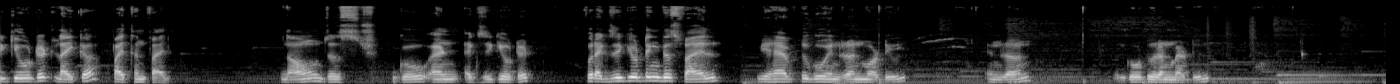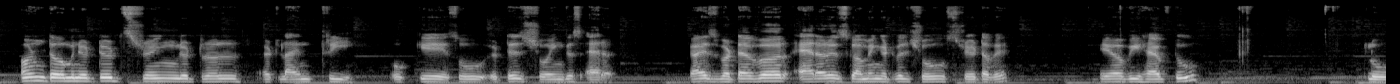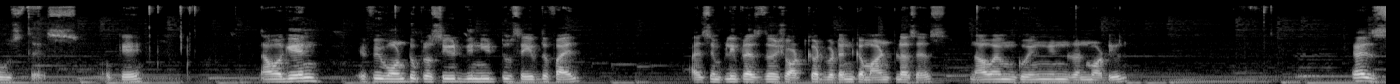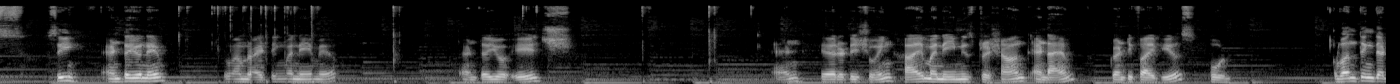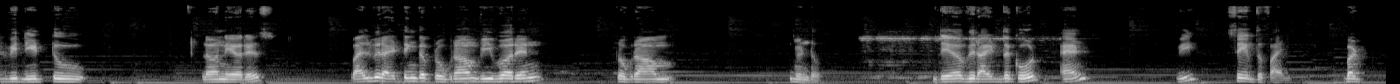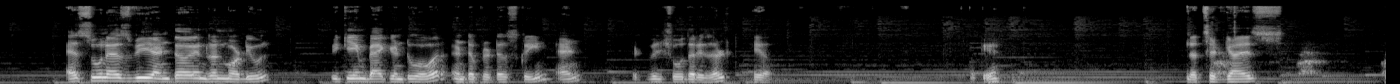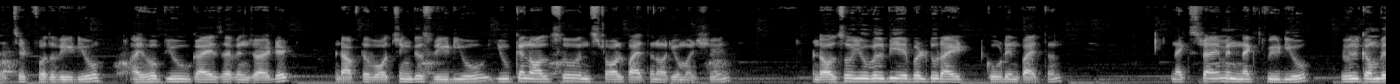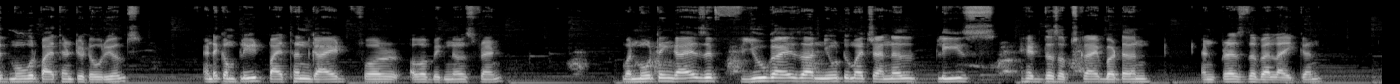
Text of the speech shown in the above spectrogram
execute it like a python file. Now just go and execute it. For executing this file we have to go in run module. In run we'll go to run module. Unterminated string literal at line 3 okay so it is showing this error. Guys whatever error is coming it will show straight away. Here we have to close this. Okay now again if we want to proceed we need to save the file. I simply press the shortcut button command plus s. Now I'm going in run module. Guys see enter your name. So I'm writing my name here. Enter your age. And here it is showing hi my name is Prashant and I am 25 years old. One thing that we need to learn here is while we are writing the program we were in program window. There we write the code and we save the file. But as soon as we enter in run module we came back into our interpreter screen and it will show the result here. Okay. That's it guys. That's it for the video. I hope you guys have enjoyed it and after watching this video you can also install python on your machine. And also you will be able to write code in python. Next time in next video we will come with more python tutorials and a complete python guide for our beginners friend. One more thing guys if you guys are new to my channel please hit the subscribe button and press the bell icon.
